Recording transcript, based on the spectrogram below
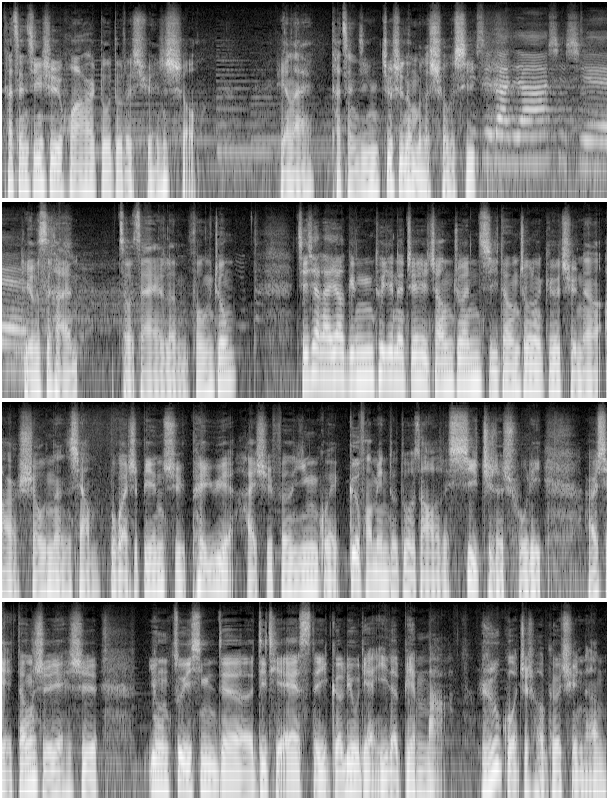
他曾经是花儿朵朵的选手，原来他曾经就是那么的熟悉。谢谢大家，谢谢。刘思涵 走在冷风中。接下来要跟您推荐的这一张专辑当中的歌曲呢，耳熟能详，不管是编曲、配乐还是分音轨，各方面都做到了细致的处理，而且当时也是用最新的 DTS 的一个六点一的编码。如果这首歌曲呢，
